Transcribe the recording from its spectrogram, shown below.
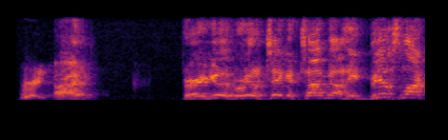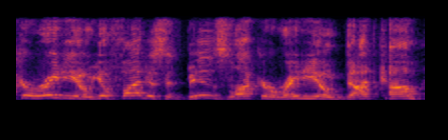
Great. All right. Very good. We're going to take a timeout. Hey, BizLocker Radio, you'll find us at bizlockerradio.com.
